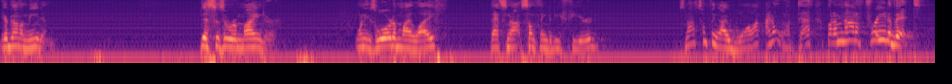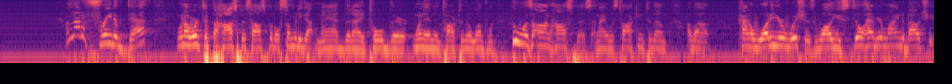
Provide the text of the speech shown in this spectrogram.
You're going to meet him. This is a reminder. When he's Lord of my life, that's not something to be feared. It's not something I want. I don't want death, but I'm not afraid of it. I'm not afraid of death. When I worked at the hospice hospital, somebody got mad that I told their went in and talked to their loved one who was on hospice, and I was talking to them about kind of what are your wishes while you still have your mind about you.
